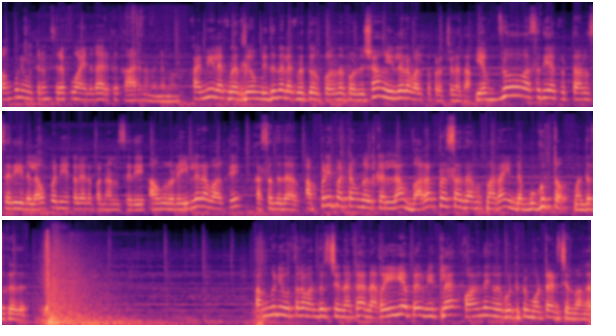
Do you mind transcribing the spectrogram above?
பங்குனி உத்திரம் சிறப்பு வாய்ந்ததா இருக்க காரணம் என்ன மேம் கன்னி லக்னத்துலயும் மிதுன லக்னத்துல ஒரு குழந்தை பிறந்துச்சா அவங்க இல்லற வாழ்க்கை பிரச்சனை தான். எவ்வளோ வசதியா கொடுத்தாலும் சரி இல்ல லவ் பண்ணிய கல்யாணம் பண்ணாலும் சரி அவங்களோட இல்லற வாழ்க்கை கசந்துதான் இருக்கும். அப்படிப்பட்டவங்களுக்கெல்லாம் வரப்பிரசாதமா தான் இந்த முகூர்த்தம் வந்திருக்குது. பங்குனி உத்தரம் வந்துருச்சுனாக்கா நிறைய பேர் வீட்டில் குழந்தைங்களை கூட்டி போய் மொட்டை அடிச்சிருவாங்க.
